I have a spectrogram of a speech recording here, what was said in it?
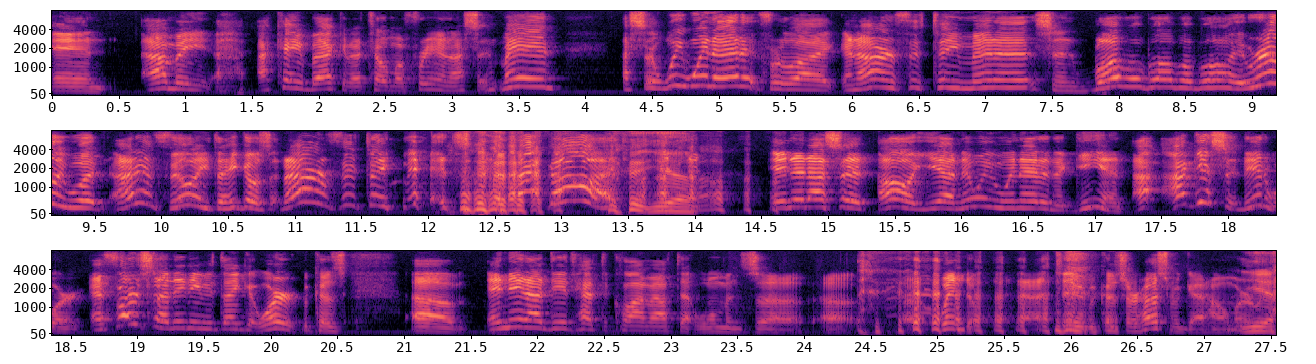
and I mean, I came back and I told my friend, I said, man. I said we went at it for like an hour and fifteen minutes and blah blah blah blah blah. It really would. I didn't feel anything. He goes an hour and fifteen minutes. My God. yeah. And then I said, "Oh yeah." And then we went at it again. I, I guess it did work. At first, I didn't even think it worked because, um, and then I did have to climb out that woman's uh, uh, uh, window uh, too because her husband got home early. Yeah.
